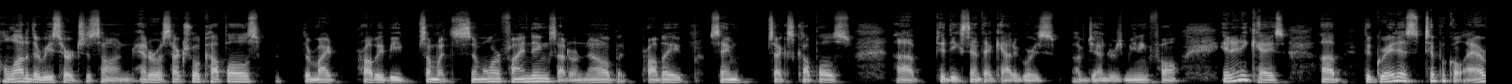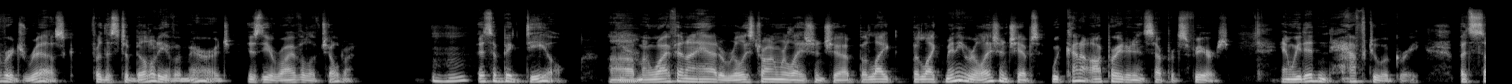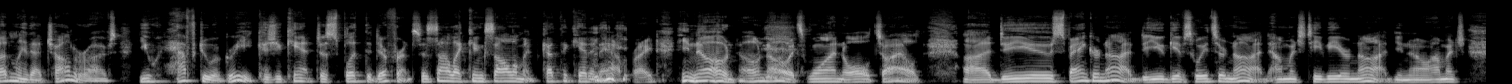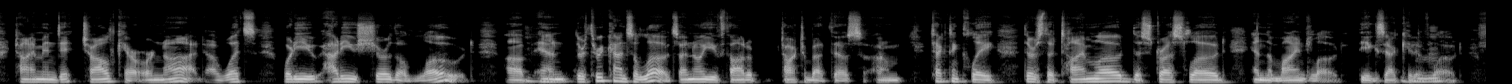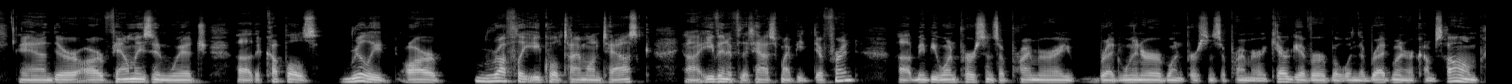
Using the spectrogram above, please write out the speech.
a lot of the research is on heterosexual couples. There might probably be somewhat similar findings. I don't know, but probably same sex couples uh, to the extent that categories of gender is meaningful. In any case, uh, the greatest typical average risk for the stability of a marriage is the arrival of children. Mm-hmm. It's a big deal. Uh, My wife and I had a really strong relationship, but like but like many relationships, we kind of operated in separate spheres, and we didn't have to agree. But suddenly that child arrives, you have to agree because you can't just split the difference. It's not like King Solomon cut the kid in half, right? You know, no, no, it's one old child. Uh, do you spank or not? Do you give sweets or not? How much TV or not? You know, how much time in di- childcare or not? Uh, what's what do you? How do you share the load? Uh, mm-hmm. And there are three kinds kinds of loads. I know you've thought of, talked about this. Um, technically, there's the time load, the stress load, and the mind load, the executive mm-hmm. load. And there are families in which uh, the couples really are roughly equal time on task, uh, even if the task might be different. Uh, maybe one person's a primary breadwinner, one person's a primary caregiver, but when the breadwinner comes home,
